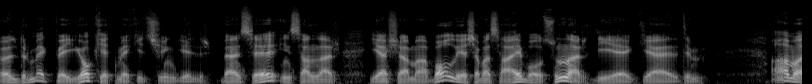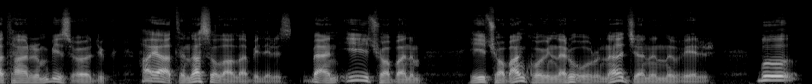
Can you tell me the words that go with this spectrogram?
öldürmek ve yok etmek için gelir. Bense insanlar yaşama, bol yaşama sahip olsunlar diye geldim. Ama Tanrım biz öldük. Hayatı nasıl alabiliriz? Ben iyi çobanım. İyi çoban koyunları uğruna canını verir. Bu,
